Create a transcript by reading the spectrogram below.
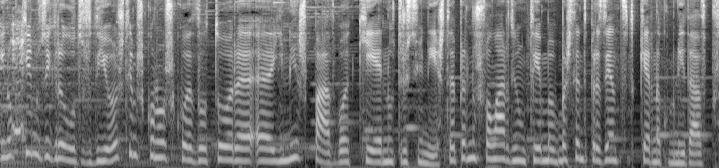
E no Pequenos e Graúdos de hoje temos connosco a doutora Inês Pádua, que é nutricionista, para nos falar de um tema bastante presente quer na comunidade portuguesa,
